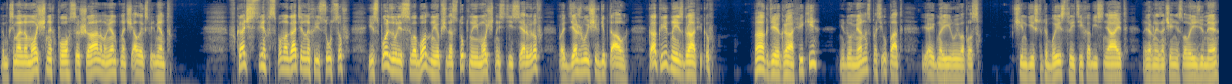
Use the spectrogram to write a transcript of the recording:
до максимально мощных по США на момент начала эксперимента. В качестве вспомогательных ресурсов использовались свободные общедоступные мощности серверов, поддерживающих Диптаун, как видно из графиков. — А где графики? — недоуменно спросил Пат. Я игнорирую вопрос. Чингис что-то быстро и тихо объясняет, наверное, значение слова «резюме».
